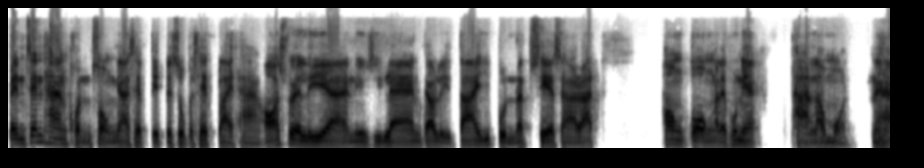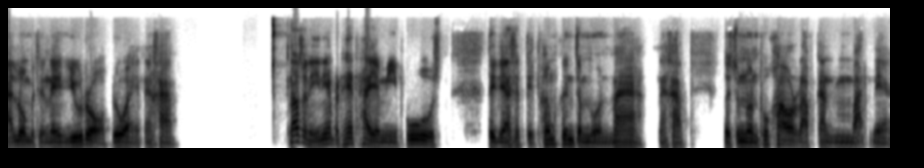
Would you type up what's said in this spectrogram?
เป็นเส้นทางขนส่งยาเสพติดไปสู่ประเทศปลายทางออสเตรเลีย นิวซีแลนด์เกาหลีใต้ญี่ปุ่น รัสเซียสหรัฐ ฮ่องกงอะไรพวกนี้ผ่านเราหมดนะฮะรวมไปถึงในยุโรปด้วยนะครับนอกจากนี้เนี่ยประเทศไทยยังมีผู้ติดยาเสพติดเพิ่มขึ้นจำนวนมากนะครับ โดยจำนวนผู้เข้ารับการบำบัดเนี่ย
